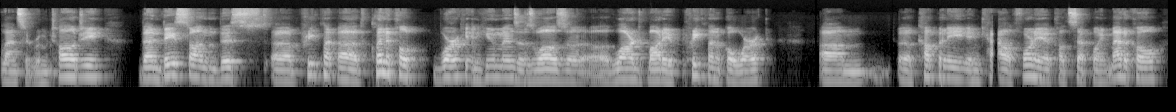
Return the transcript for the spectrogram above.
Lancet Rheumatology. Then based on this uh, uh, clinical work in humans, as well as a, a large body of preclinical work, um, a company in California called Setpoint Medical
